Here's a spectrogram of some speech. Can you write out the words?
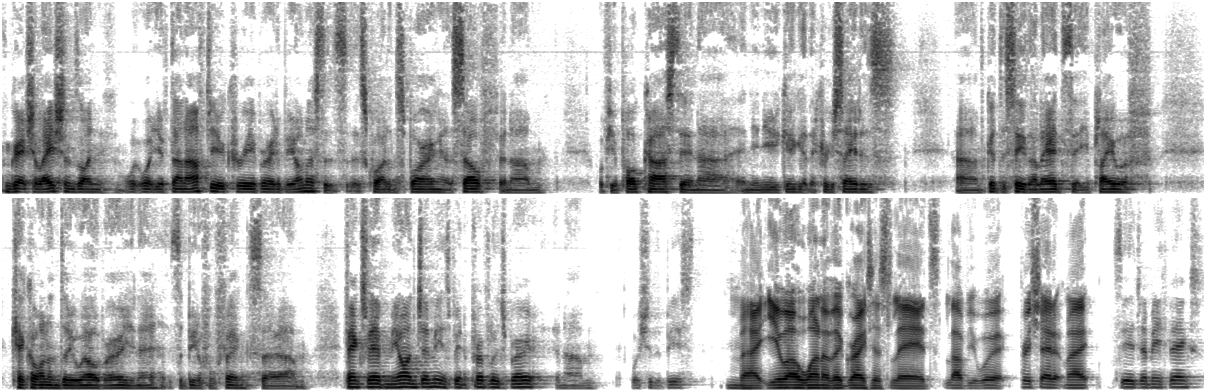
congratulations on what, what you've done after your career, bro. To be honest, it's, it's quite inspiring in itself. And um, with your podcast and uh, and your new gig at the Crusaders, um, good to see the lads that you play with kick on and do well, bro. You know, it's a beautiful thing. So um, thanks for having me on, Jimmy. It's been a privilege, bro, and um, wish you the best. Mate, you are one of the greatest lads. Love your work. Appreciate it, mate. See you, Jimmy. Thanks.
